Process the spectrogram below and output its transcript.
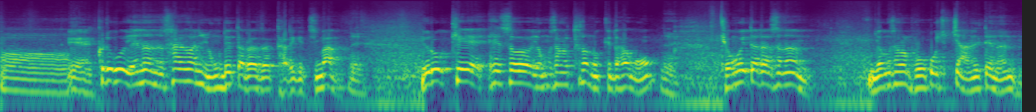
어. 예. 그리고 얘는 사용하는 용도에 따라서 다르겠지만 네. 이렇게 해서 영상을 틀어놓기도 하고 네. 경우에 따라서는 영상을 보고 싶지 않을 때는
